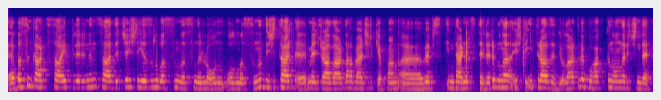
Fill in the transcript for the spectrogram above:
E, basın kartı sahiplerinin sadece işte yazılı basınla sınırlı ol, olmasını dijital e, mecralarda habercilik yapan e, web internet siteleri buna işte itiraz ediyorlardı ve bu hakkın onlar için de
